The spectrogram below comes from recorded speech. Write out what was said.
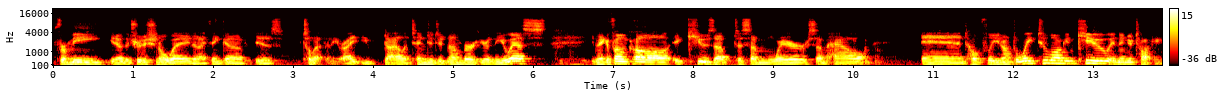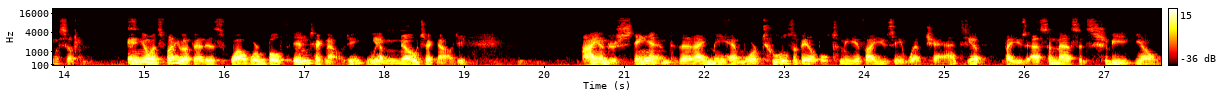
for me, you know, the traditional way that I think of is telephony, right? You dial a 10 digit number here in the US, you make a phone call, it queues up to somewhere somehow, and hopefully you don't have to wait too long in queue, and then you're talking with someone. And you know what's funny about that is while we're both in technology, we Yep. know technology. I understand that I may have more tools available to me if I use a web chat. Yep. If I use SMS, it should be, you know,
